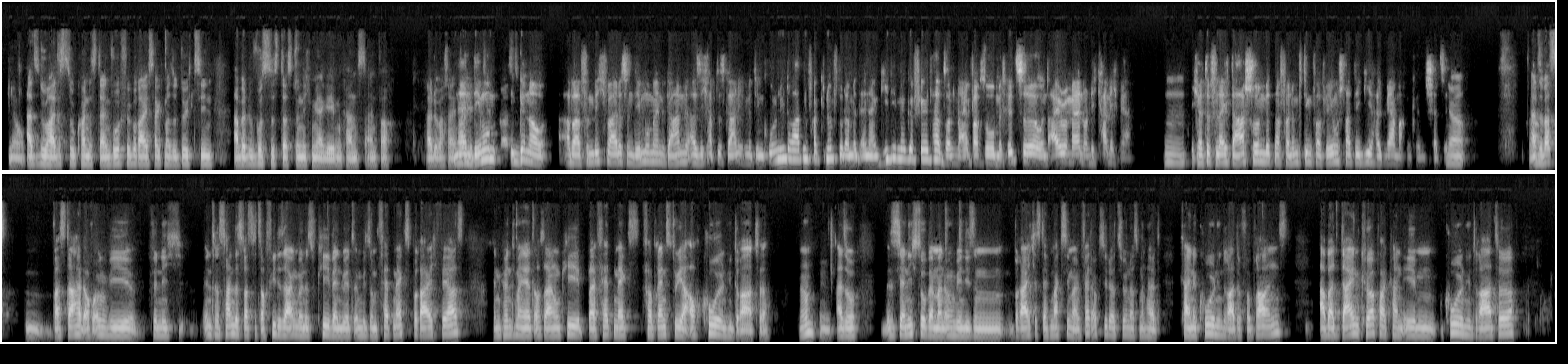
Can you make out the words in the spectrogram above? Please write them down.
Ja. Also du hattest, du konntest deinen Wohlfühlbereich, sag ich mal, so durchziehen, aber du wusstest, dass du nicht mehr geben kannst, einfach. Weil du wahrscheinlich. Nein, in dem Moment, genau. Aber für mich war das in dem Moment gar nicht, also ich habe das gar nicht mit den Kohlenhydraten verknüpft oder mit Energie, die mir gefehlt hat, sondern einfach so mit Hitze und Ironman und ich kann nicht mehr. Mhm. Ich hätte vielleicht da schon mit einer vernünftigen Verpflegungsstrategie halt mehr machen können, schätze ich. Ja. Also was, was da halt auch irgendwie, finde ich, interessant ist, was jetzt auch viele sagen würden, ist, okay, wenn du jetzt irgendwie so im Fatmax-Bereich wärst, dann könnte man jetzt auch sagen, okay, bei Fatmax verbrennst du ja auch Kohlenhydrate. Ne? Mhm. Also es ist ja nicht so, wenn man irgendwie in diesem Bereich ist der maximalen Fettoxidation, dass man halt keine Kohlenhydrate verbrennt, aber dein Körper kann eben Kohlenhydrate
